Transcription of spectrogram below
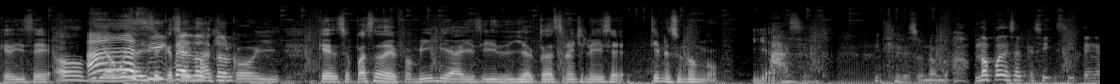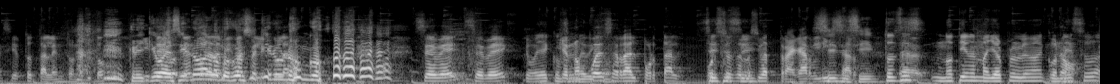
que dice, oh, mi Ah, abuela dice sí, que soy doctor. mágico y que se pasa de familia y sí, y el Doctor Strange le dice, tienes un hongo. Y ya. Ah, sí. Tienes un hongo. No puede ser que sí, sí tenga cierto talento nato. Creí Y que iba a decir, no, a lo mejor sí tiene un hongo. Se ve, se ve Que vaya con que no médico. puede cerrar el portal. Por Sí, sí, eso se sí. los iba a tragar Sí, sí, Lizard. sí. Entonces, O sea, ¿no tienen mayor problema con no, eso? no.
